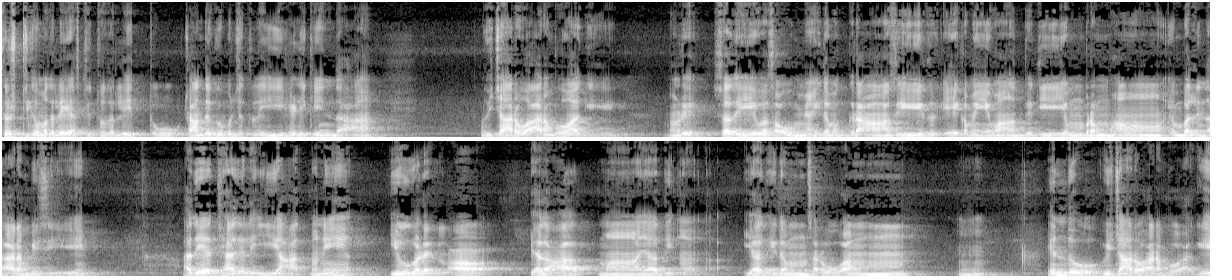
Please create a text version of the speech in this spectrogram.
ಸೃಷ್ಟಿಗೆ ಮೊದಲೇ ಅಸ್ತಿತ್ವದಲ್ಲಿ ಇತ್ತು. ಚಾಂದೋಗ್ಯ ಉಪನಿಷತ್ತಲ್ಲಿ ಈ ಹೇಳಿಕೆಯಿಂದ ವಿಚಾರವು ಆರಂಭವಾಗಿ ನೋಡಿ, ಸದೇವ ಸೌಮ್ಯ ಇದಮಗ್ರ ಆಸೀತ್, ಏಕಮೇವ ದ್ವಿತೀಯಂ ಬ್ರಹ್ಮ ಎಂಬಲ್ಲಿಂದ ಆರಂಭಿಸಿ ಅದೇ ಅಧ್ಯಾಯದಲ್ಲಿ ಈ ಆತ್ಮನೇ ಇವುಗಳೆಲ್ಲ. ಯದ ಆತ್ಮ ಯದಿ ಯದಿದಂ ಸರ್ವಂ ಎಂದು ವಿಚಾರ ಆರಂಭವಾಗಿ,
